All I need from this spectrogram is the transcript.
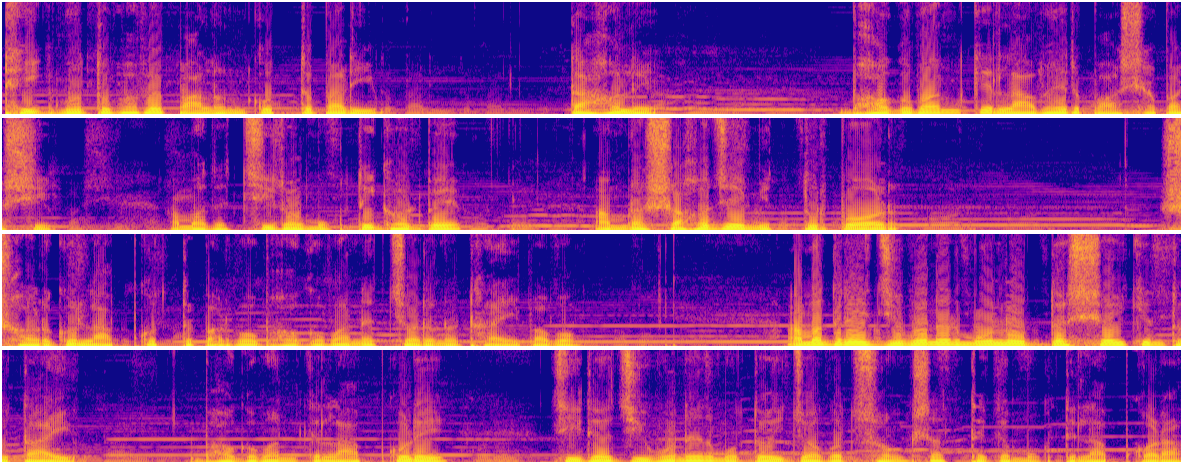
ঠিকমতোভাবে পালন করতে পারি, তাহলে ভগবানকে লাভের পাশাপাশি আমাদের চিরমুক্তি ঘটবে। আমরা সহজে মৃত্যুর পর স্বর্গ লাভ করতে পারব, ভগবানের চরণে ঠাঁই পাব। আমাদের এই জীবনের মূল উদ্দেশ্যই কিন্তু তাই। ভগবানকে লাভ করে চিরজীবনের মতো এই জগৎ সংসার থেকে মুক্তি লাভ করা।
